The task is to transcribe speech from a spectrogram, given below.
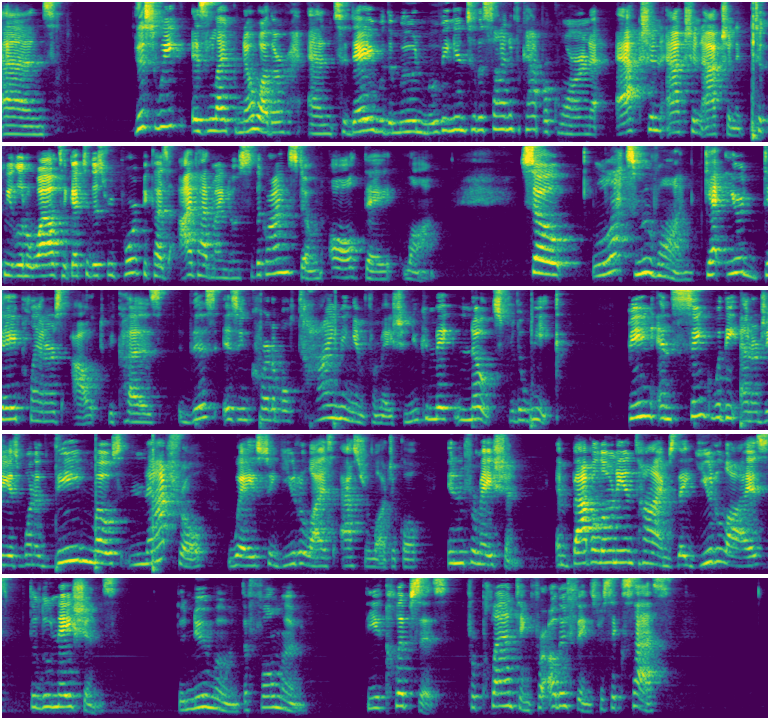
And this week is like no other. And today, with the moon moving into the sign of Capricorn, action, action, action. It took me a little while to get to this report because I've had my nose to the grindstone all day long. So let's move on. Get your day planners out because this is incredible timing information. You can make notes for the week. Being in sync with the energy is one of the most natural ways to utilize astrological information. In Babylonian times, they utilized the lunations, the new moon, the full moon, the eclipses, for planting, for other things, for success.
